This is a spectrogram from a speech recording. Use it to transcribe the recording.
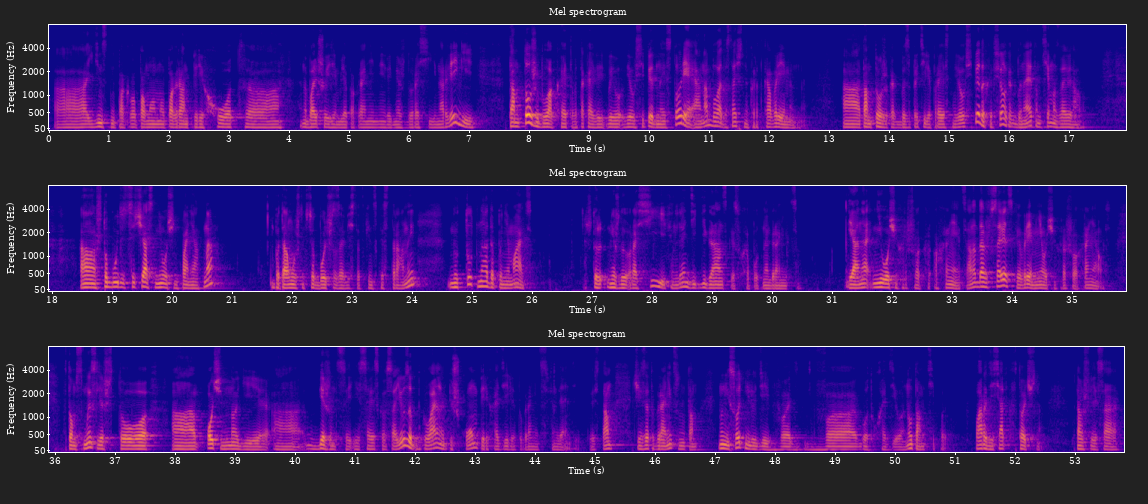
а, единственный, по-моему, погранпереход а, на большой земле, по крайней мере, между Россией и Норвегией. Там тоже была какая-то вот такая велосипедная история, и она была достаточно кратковременная. А, там тоже как бы запретили проезд на велосипедах, и все как бы на этом тема завяла. Что будет сейчас, не очень понятно, потому что все больше зависит от финской стороны. Но тут надо понимать, что между Россией и Финляндией гигантская сухопутная граница. И она не очень хорошо охраняется. Она даже в советское время не очень хорошо охранялась. В том смысле, что а, очень многие а, беженцы из Советского Союза буквально пешком переходили эту границу с Финляндией. То есть там через эту границу, ну там, ну не сотни людей в, в год уходило, ну там типа пара десятков точно. Потому что леса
